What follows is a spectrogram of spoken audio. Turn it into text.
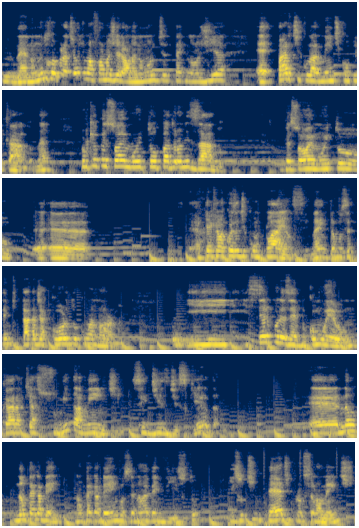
Uhum. Né? No mundo corporativo, de uma forma geral, mas no mundo de tecnologia é particularmente complicado, né? Porque o pessoal é muito padronizado. O pessoal é muito. É, é, tem aquela coisa de compliance, né? Então você tem que estar de acordo com a norma. E, e, ser, por exemplo, como eu, um cara que assumidamente se diz de esquerda, é, não, não pega bem. Não pega bem, você não é bem visto. Isso te impede profissionalmente.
